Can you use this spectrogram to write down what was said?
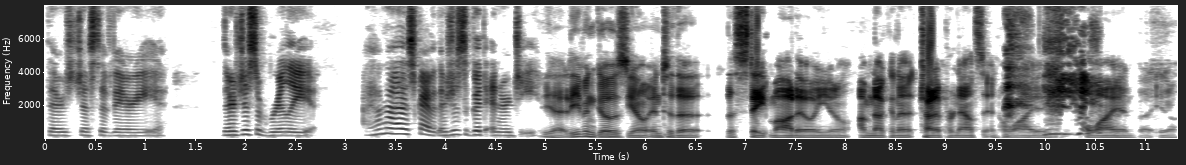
There's just a very there's just a really I don't know how to describe it. There's just a good energy. Yeah, it even goes, you know, into the the state motto. You know, I'm not gonna try to pronounce it in Hawaii, Hawaiian, but you know,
